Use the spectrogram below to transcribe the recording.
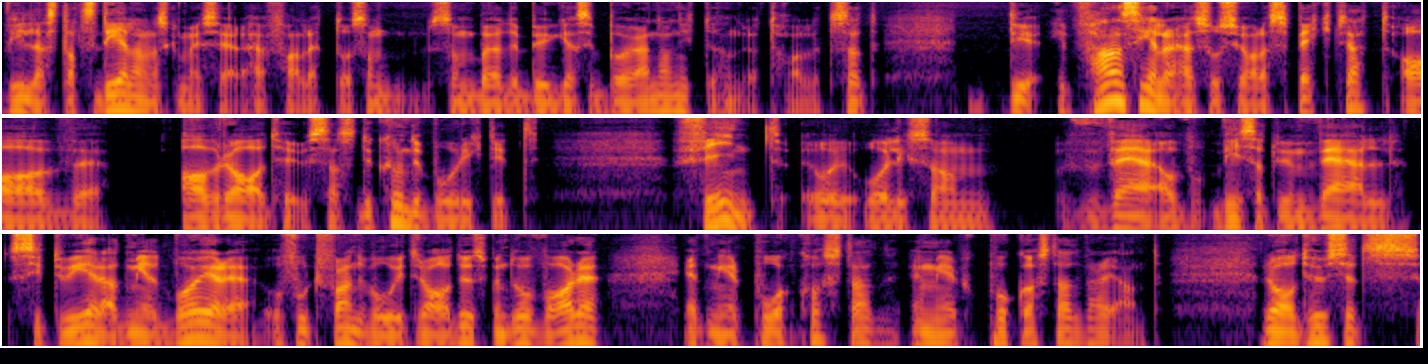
villastadsdelarna ska man ju säga i det här fallet då, som, som började byggas i början av 1900-talet. Så att det fanns hela det här sociala spektrat av, av radhus. Alltså du kunde bo riktigt fint och, och liksom väl, visa att du är en väl situerad medborgare och fortfarande bo i ett radhus. Men då var det ett mer påkostad, en mer påkostad variant. Radhusets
